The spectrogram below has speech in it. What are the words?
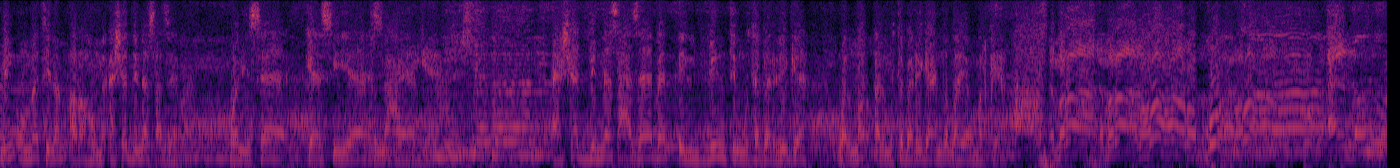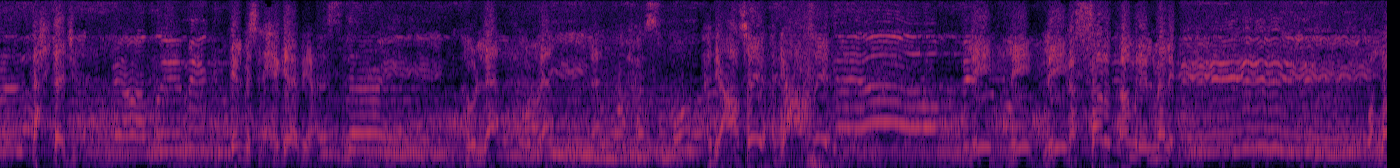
من أمتي لم أرهما. أشد الناس عذابا. ونساء كاسيات عاريات أشد الناس عذابا البنت المتبرجة والمرأة المتبرجة عند الله يوم القيامة. امراه امرأة أمرها ربها أن تحتجب تلبس الحجاب يعني. تقول لا تقول لا لا. هذه عاصية هذه عاصية. ليه؟ ليه؟ ليه؟ كسرت أمر الملك. والله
